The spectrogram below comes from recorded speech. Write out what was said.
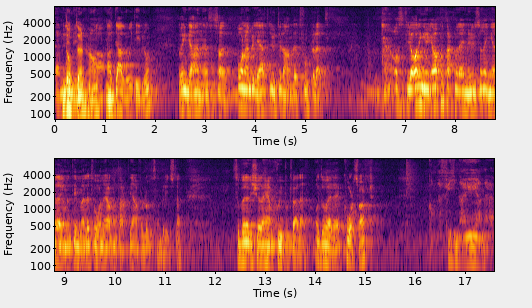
Emelie Dottern, ja. ja. Allt i allo i Tibro. Då ringde jag henne och så sa ordna en biljett ut ur landet fort och lätt. Och så, för jag, ringer, jag har kontakt med dig nu, så ringer jag dig om en timme eller två när jag har kontakt igen, för då sen bryts det. Så börjar vi köra hem sju på kvällen och då är det kolsvart. kommer fina hyenor där.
